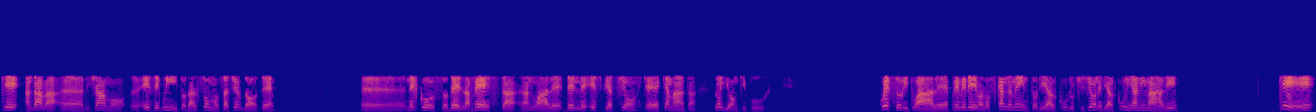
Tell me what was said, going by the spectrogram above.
che andava, eh, diciamo, eh, eseguito dal sommo sacerdote eh, nel corso della festa annuale delle espiazioni, che è chiamata lo Yom Kippur. Questo rituale prevedeva lo scannamento di alcun, l'uccisione di alcuni animali che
